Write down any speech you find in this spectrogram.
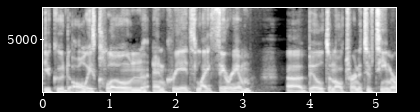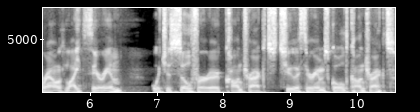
you could always clone and create Lighthereum, uh, build an alternative team around Lighthereum, which is silver contract to Ethereum's gold contract.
